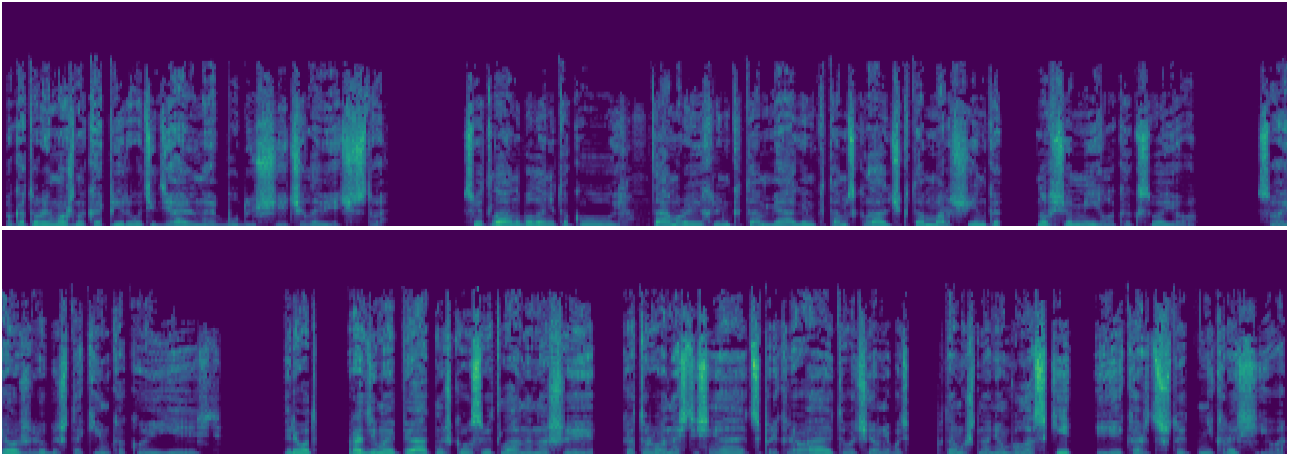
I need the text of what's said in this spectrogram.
по которой можно копировать идеальное будущее человечества. Светлана была не такой. Там рыхленько, там мягонько, там складочка, там морщинка, но все мило, как свое. Свое же любишь таким, какое есть. Или вот родимое пятнышко у Светланы на шее, которого она стесняется, прикрывает его чем-нибудь, потому что на нем волоски, и ей кажется, что это некрасиво.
